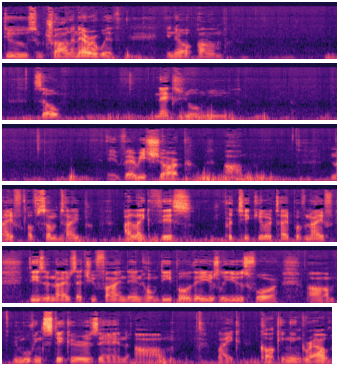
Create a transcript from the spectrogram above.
do some trial and error with. You know, um, so next you'll need a very sharp um, knife of some type. I like this particular type of knife. These are knives that you find in Home Depot. They're usually used for um, removing stickers and um, like caulking and grout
